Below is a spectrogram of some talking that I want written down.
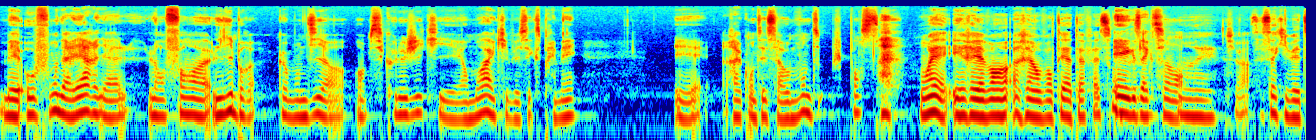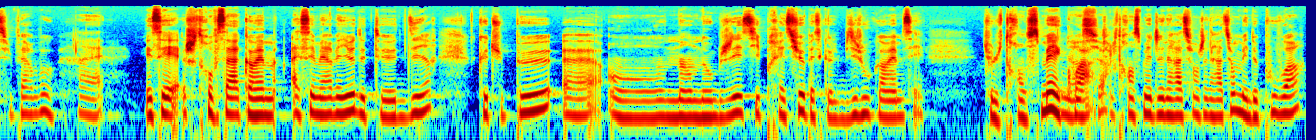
Mais au fond, derrière, il y a l'enfant euh, libre, comme on dit en, en psychologie, qui est en moi et qui veut s'exprimer et raconter ça au monde, je pense. Ouais, et réinven- réinventer à ta façon. Exactement. Ouais. Tu vois. C'est ça qui va être super beau. Ouais. Et c'est, je trouve ça quand même assez merveilleux de te dire que tu peux, euh, en un objet si précieux, parce que le bijou quand même, c'est, tu le transmets Bien quoi, sûr. tu le transmets de génération en génération, mais de pouvoir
